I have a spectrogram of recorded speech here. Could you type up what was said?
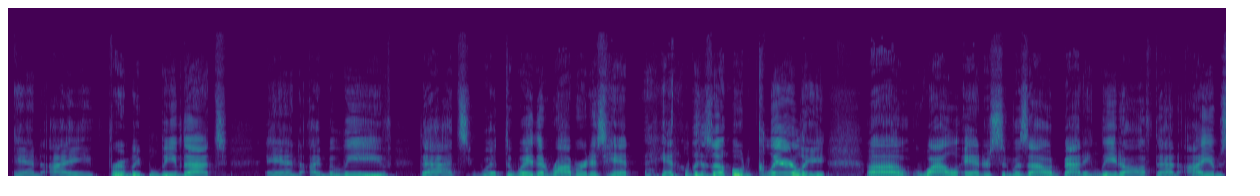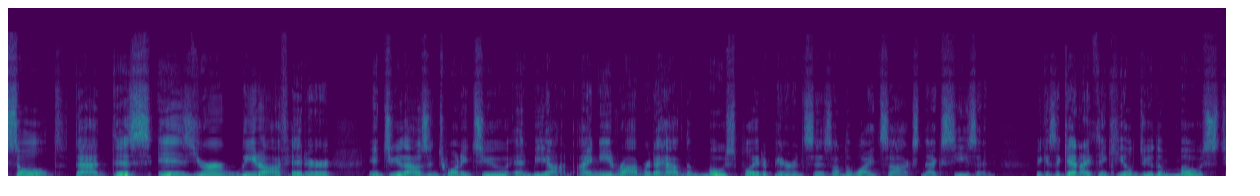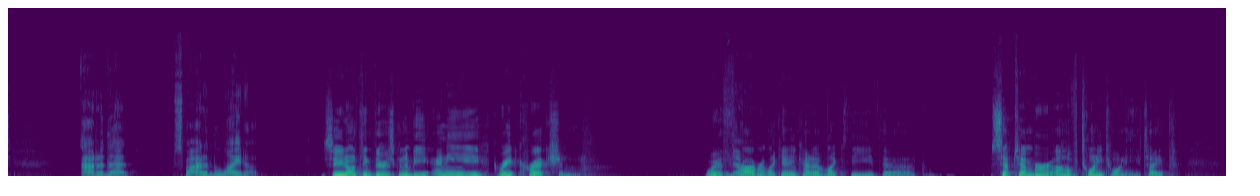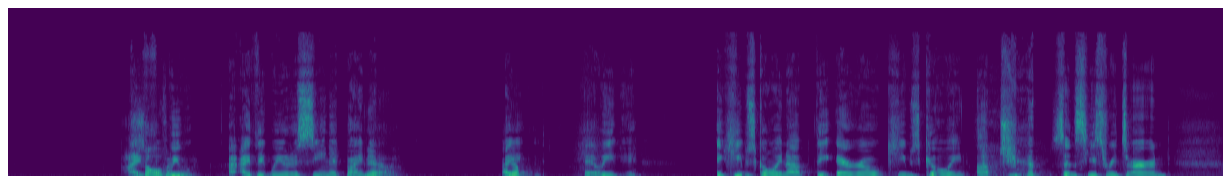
And I firmly believe that. And I believe that with the way that Robert has han- handled his own, clearly, uh, while Anderson was out batting leadoff, that I am sold that this is your leadoff hitter in 2022 and beyond. I need Robert to have the most plate appearances on the White Sox next season because, again, I think he'll do the most out of that spot in the lineup. So you don't think there's going to be any great correction with No. Robert, like any kind of like the the September of 2020 type I, solving? We, I think we would have seen it by now. yeah. I, Yep. I mean, it keeps going up. The arrow keeps going up, since he's returned.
